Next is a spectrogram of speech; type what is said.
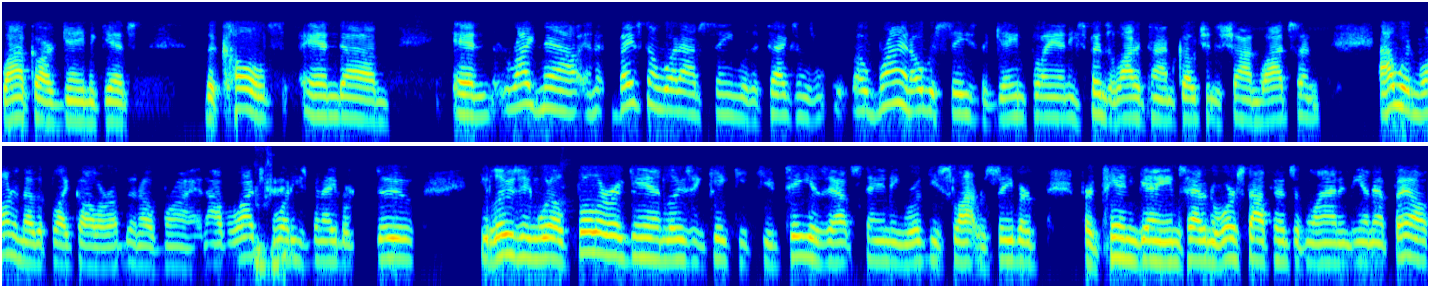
wild card game against the Colts. And um, and right now, and based on what I've seen with the Texans, O'Brien oversees the game plan. He spends a lot of time coaching Deshaun Watson. I wouldn't want another play caller up than O'Brien. I've watched okay. what he's been able to do. He losing Will Fuller again, losing Keke Coutee, his outstanding rookie slot receiver for 10 games, having the worst offensive line in the NFL.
